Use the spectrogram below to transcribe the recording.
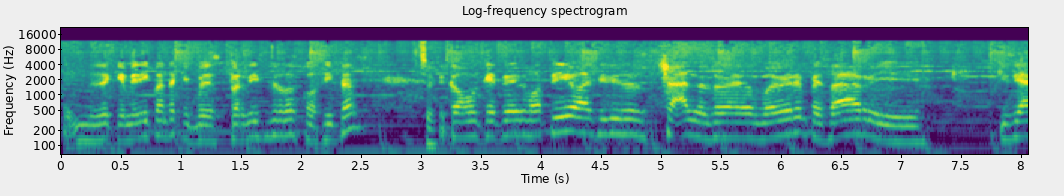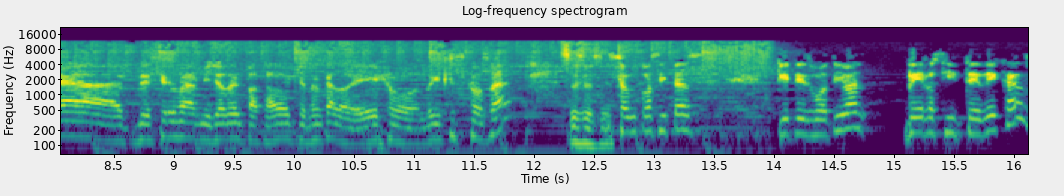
desde que me di cuenta que pues perdí ciertas cositas, como que te desmotivas y dices, chale, o sea, volver a empezar y quisiera decirme a mi yo del pasado que nunca lo dejo, ¿no? ¿Qué cosa? Sí, sí, sí. Son cositas que te desmotivan, pero si te dejas,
